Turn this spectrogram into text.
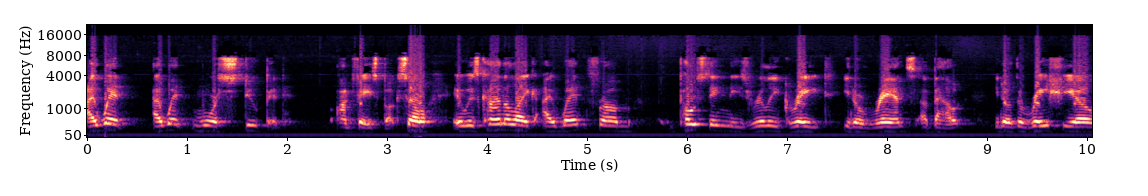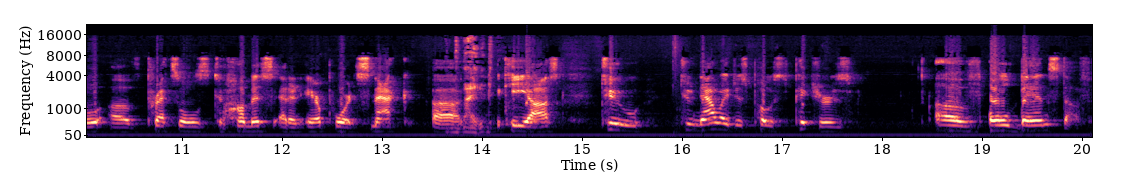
I went I went more stupid on Facebook. So it was kind of like I went from posting these really great, you know, rants about, you know, the ratio of pretzels to hummus at an airport snack uh, right. kiosk to to now I just post pictures of old band stuff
